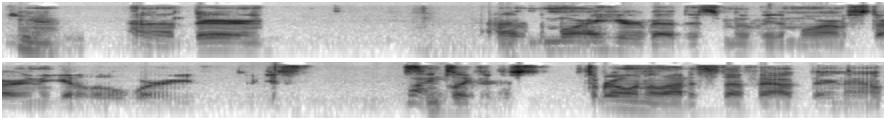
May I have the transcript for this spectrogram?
Yeah. Uh, they're. Uh, the more I hear about this movie, the more I'm starting to get a little worried. It just Why? seems like they're just throwing a lot of stuff out there now.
